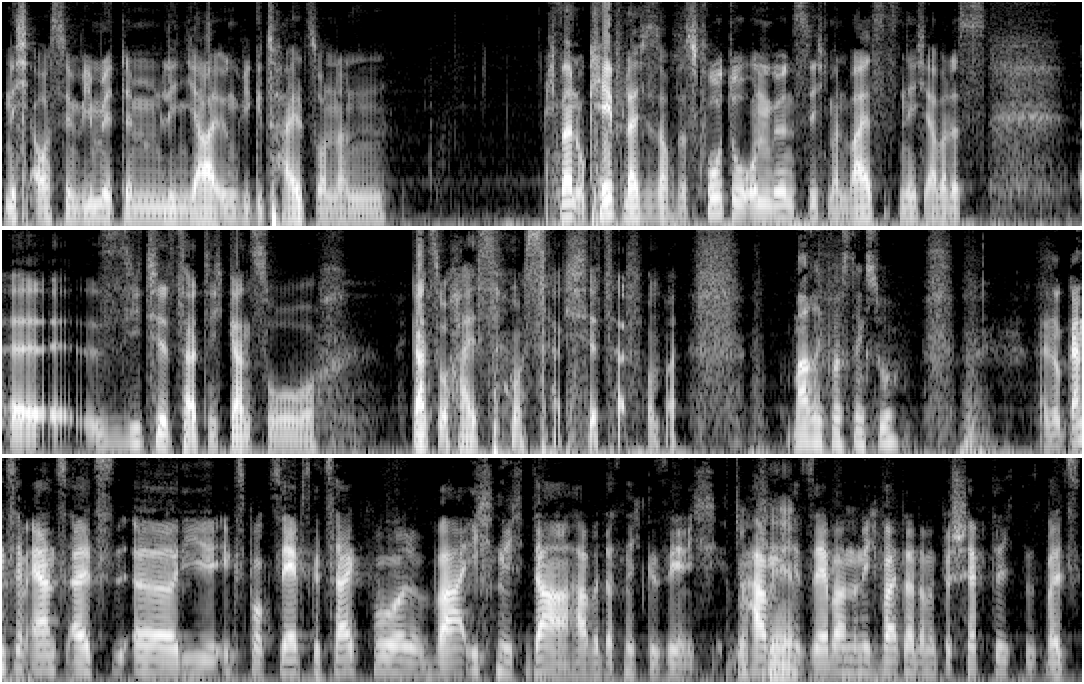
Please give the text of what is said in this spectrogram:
nicht aussehen wie mit dem Lineal irgendwie geteilt, sondern ich meine, okay, vielleicht ist auch das Foto ungünstig, man weiß es nicht, aber das äh, sieht jetzt halt nicht ganz so ganz so heiß aus, sag ich jetzt einfach mal. Marek, was denkst du? Also ganz im Ernst, als äh, die Xbox selbst gezeigt wurde, war ich nicht da, habe das nicht gesehen. Ich okay. habe mich jetzt selber noch nicht weiter damit beschäftigt, weil es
